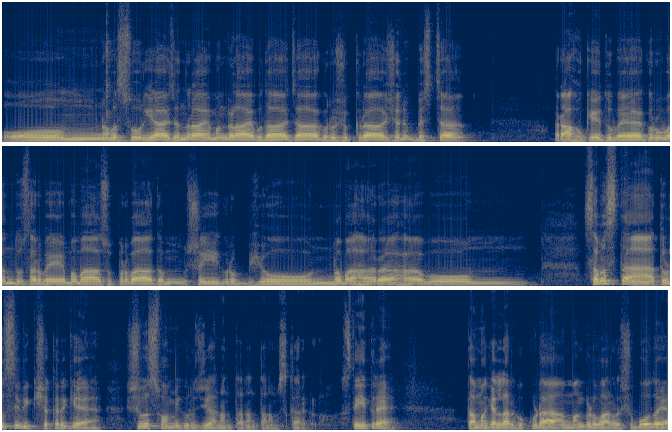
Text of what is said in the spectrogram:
ಓಂ ನಮ ಸೂರ್ಯಾಯ ಚಂದ್ರಾಯ ಮಂಗಳಾಯ ಬುಧಾಯ ಚ ಗುರು ಶುಕ್ರ ಶನಿಭ್ಯಶ್ಚ. ರಾಹುಕೇತುವೆ ಕುರುವಂತು ಸರ್ವೇ ಮಮ ಸುಪ್ರಭಾತಂ ಶ್ರೀ ಗುರುಭ್ಯೋ ನಮಃ. ರಹ ಓಂ. ಸಮಸ್ತ ತುಳಸಿ ವೀಕ್ಷಕರಿಗೆ ಶಿವಸ್ವಾಮಿ ಗುರುಜಿ ಅನಂತ ನಮಸ್ಕಾರಗಳು. ಸ್ನೇಹಿತರೆ, ತಮಗೆಲ್ಲರಿಗೂ ಕೂಡ ಮಂಗಳವಾರದ ಶುಭೋದಯ.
